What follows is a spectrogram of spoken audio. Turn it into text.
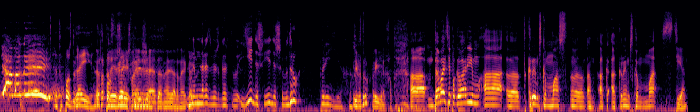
Демоны! Это пост ГАИ. Это пост ГАИ проезжает, да, наверное. Мне нравится, говорит, едешь, едешь, и вдруг приехал. И вдруг приехал. А, давайте поговорим о, о э, Крымском мост, э, о, о Крымском мосте.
